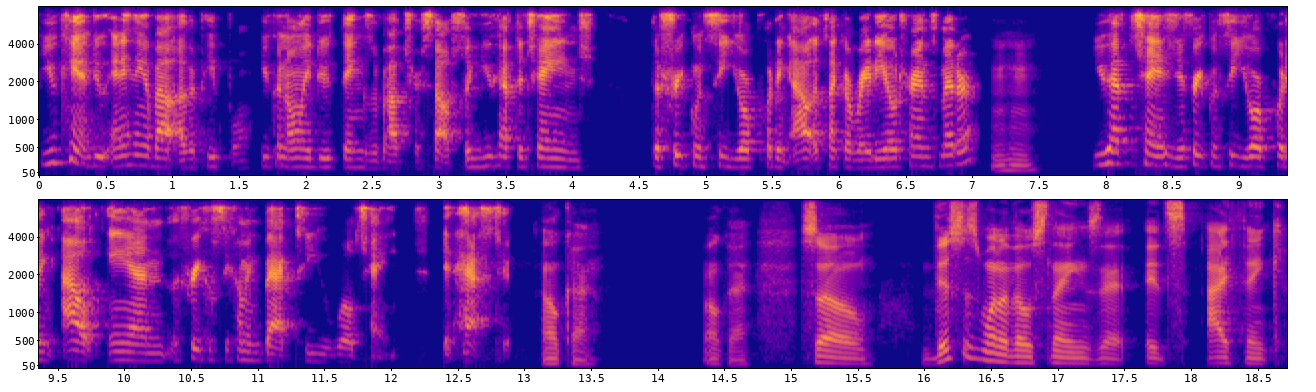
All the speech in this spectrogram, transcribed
You can't do anything about other people. You can only do things about yourself. So you have to change the frequency you're putting out. It's like a radio transmitter. Mm-hmm. You have to change the frequency you're putting out, and the frequency coming back to you will change. It has to. Okay. Okay. So this is one of those things that it's, I think,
